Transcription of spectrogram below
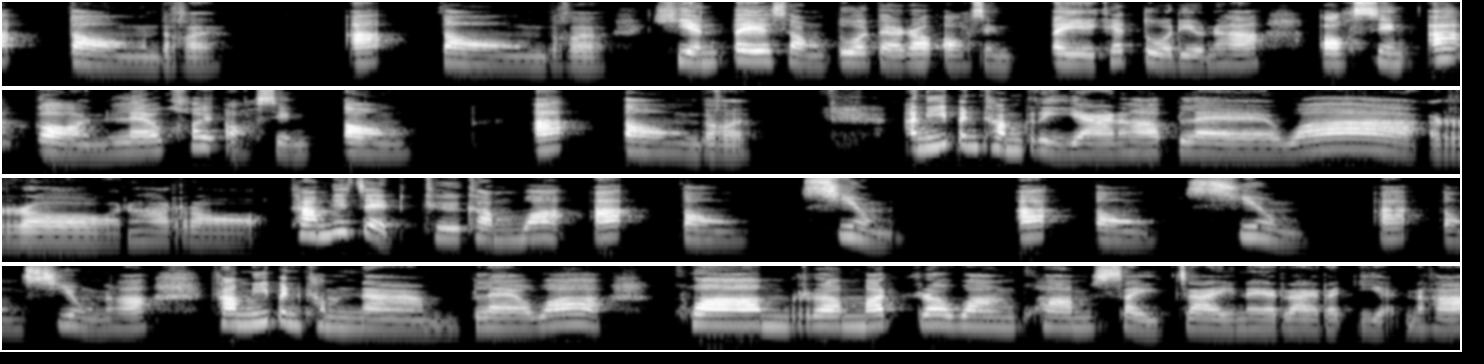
attendre ตองเขียนเตสองตัวแต่เราออกเสียงเตแค่ตัวเดียวนะคะ ออกเสียงอะก่อนแล้วค่อยออกเสียงตองอะตองอันนี้เป็นคำกริยานะคะ แปลว่า รอนะคะรอคำที่ 7 คือคำว่าอะตองสิ่ง attention attention นะคะคำนี้เป็นคำนาม แปลว่า ความระมัดระวังความใส่ใจในรายละเอียดนะคะ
